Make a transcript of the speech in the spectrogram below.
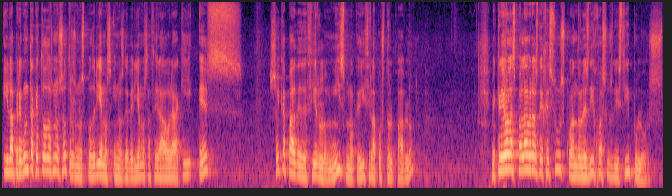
Y la pregunta que todos nosotros nos podríamos y nos deberíamos hacer ahora aquí es, ¿soy capaz de decir lo mismo que dice el apóstol Pablo? Me creo las palabras de Jesús cuando les dijo a sus discípulos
